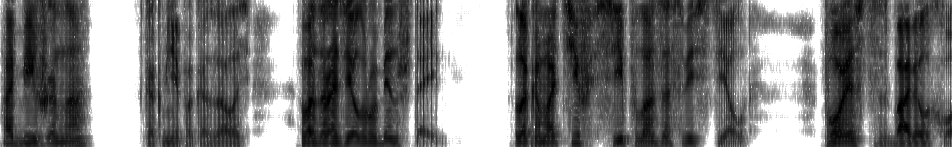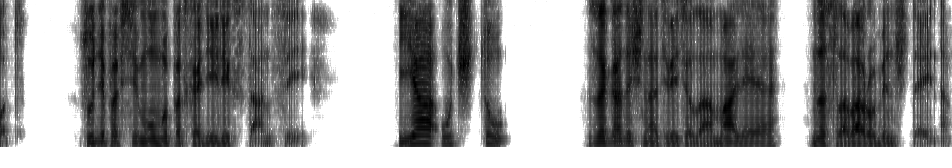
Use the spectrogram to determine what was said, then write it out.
Обиженно, как мне показалось, возразил Рубинштейн. Локомотив сипло засвистел. Поезд сбавил ход. Судя по всему, мы подходили к станции. «Я учту», — загадочно ответила Амалия на слова Рубинштейна.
